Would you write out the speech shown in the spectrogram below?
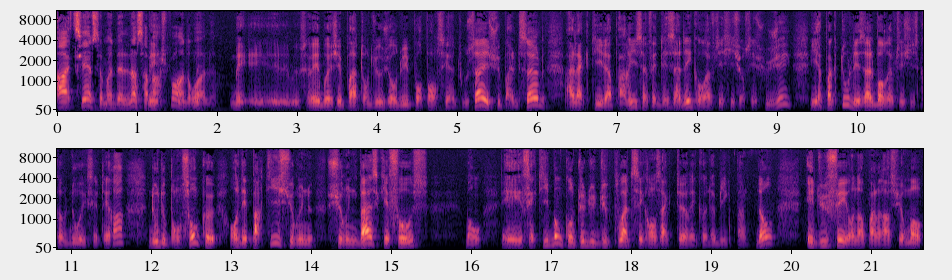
ah tiens, ce modèle-là, ça ne marche pas en droit. Là? Mais, euh, vous savez, moi, je n'ai pas attendu aujourd'hui pour penser à tout ça, et je ne suis pas le seul. À l'Actil, à Paris, ça fait des années qu'on réfléchit sur ces sujets. Il n'y a pas que tout. Les Allemands réfléchissent comme nous, etc. Nous, nous pensons qu'on est parti sur une, sur une base qui est fausse. Bon, et effectivement, compte tenu du poids de ces grands acteurs économiques maintenant, et du fait, on en parlera sûrement,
